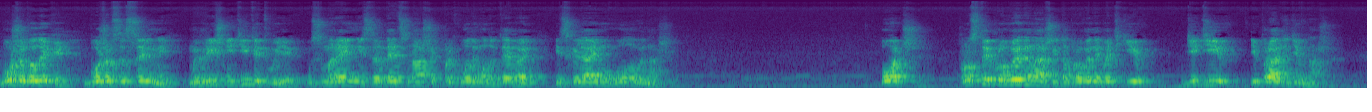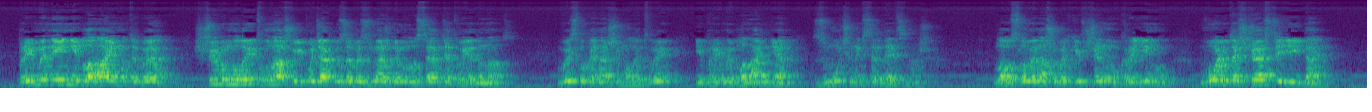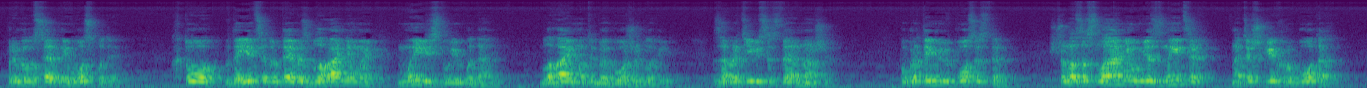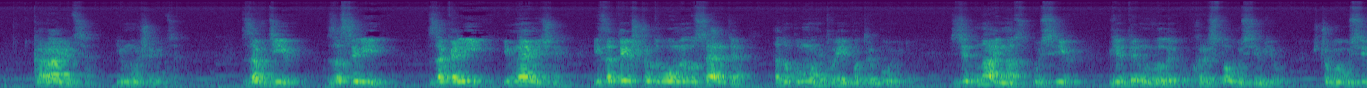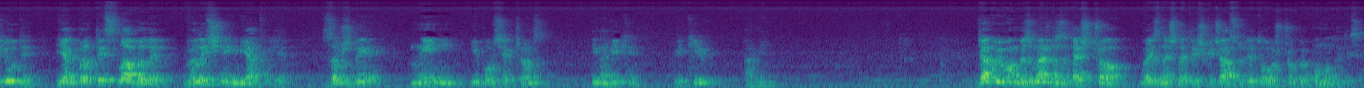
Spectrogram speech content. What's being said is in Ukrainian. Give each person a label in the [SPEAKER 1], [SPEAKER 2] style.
[SPEAKER 1] Боже великий, Боже всесильний, ми грішні діти Твої, у смиренні сердець наших приходимо до Тебе і схиляємо голови наші. Отче, прости провини наші та провини батьків, дідів і прадідів наших. Прийми нині, благаємо Тебе, щиру молитву нашу і подяку за безмежне милосердя Твоє до нас. Вислухай наші молитви і прийми благання змучених сердець наших. Благослови нашу батьківщину Україну, волю та щастя їй дай. Примилосердний Господи, хто вдається до Тебе з благаннями, милість Твою подай. Благаємо Тебе, Боже благий, за братів і сестер наших, побратимів і посестер, що на засланні у в'язницях, на тяжких роботах караються і мучаються, за вдів, за сиріт, за калік і немічних, і за тих, що Твого милосердя та допомоги Твоєї потребують. З'єднай нас усіх в єдину велику Христову сім'ю, щоб усі люди, як брати, славили величне ім'я Твоє завжди, нині і повсякчас, і на віки віків. Амінь. Дякую вам безмежно за те, що ви знайшли трішки часу для того, щоб помолитися.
